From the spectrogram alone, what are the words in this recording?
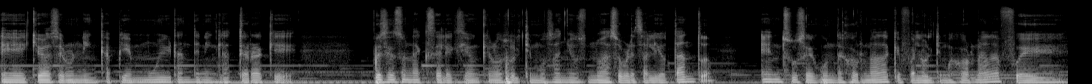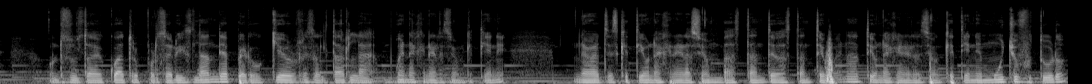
Eh, quiero hacer un hincapié muy grande en Inglaterra que pues es una selección que en los últimos años no ha sobresalido tanto. En su segunda jornada, que fue la última jornada, fue un resultado de 4 por 0 Islandia, pero quiero resaltar la buena generación que tiene. La verdad es que tiene una generación bastante, bastante buena, tiene una generación que tiene mucho futuro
